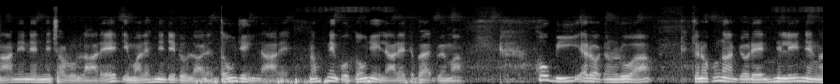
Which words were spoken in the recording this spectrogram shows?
9နှစ်နဲ့2 6လို့လာတယ်ဒီမှာလည်း2တစ်လို့လာတယ်3ချိန်လာတယ်เนาะနှစ်ကို3ချိန်လာတယ်တစ်ပတ်အတွင်းမှာ ဟုတ်ပြီအဲ့တော့ကျွန်တော်တို့ကကျွန်တော်ခုနပြောတဲ့2လေး2 5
